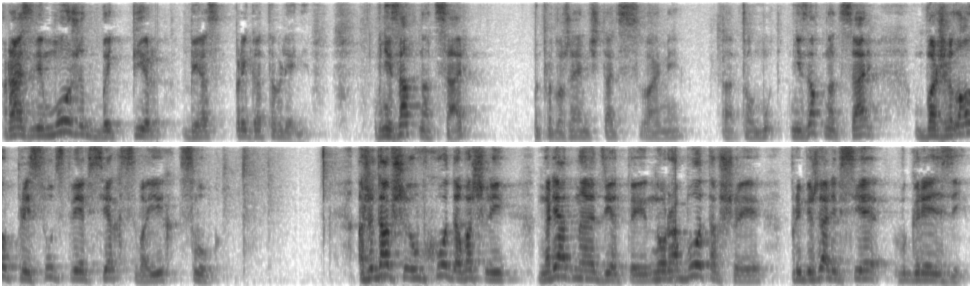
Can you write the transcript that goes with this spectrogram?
разве может быть пир без приготовления? Внезапно царь продолжаем читать с вами э, Талмуд. Внезапно царь вожелал присутствие всех своих слуг. Ожидавшие у входа вошли, нарядно одетые, но работавшие прибежали все в грязи.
